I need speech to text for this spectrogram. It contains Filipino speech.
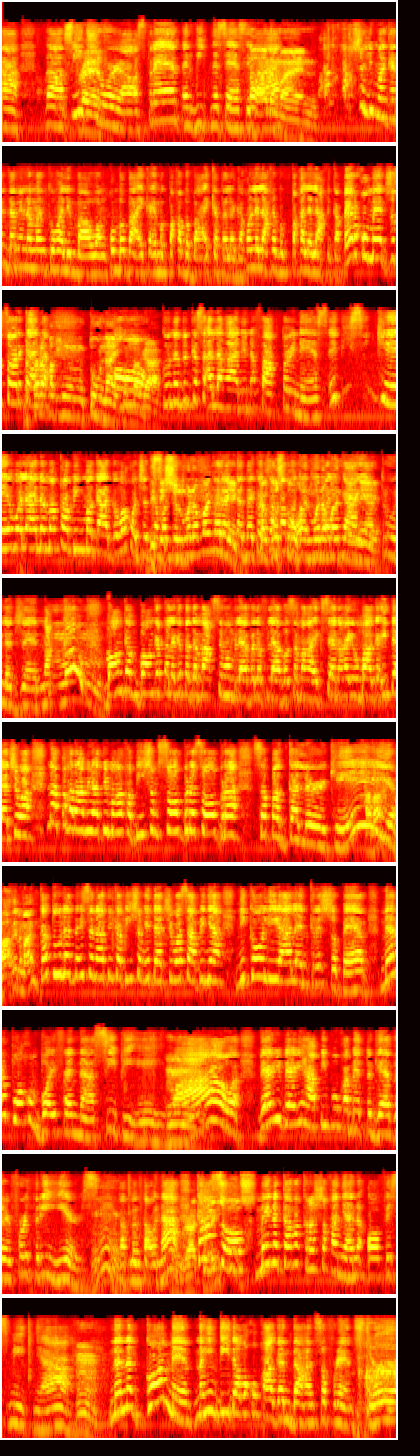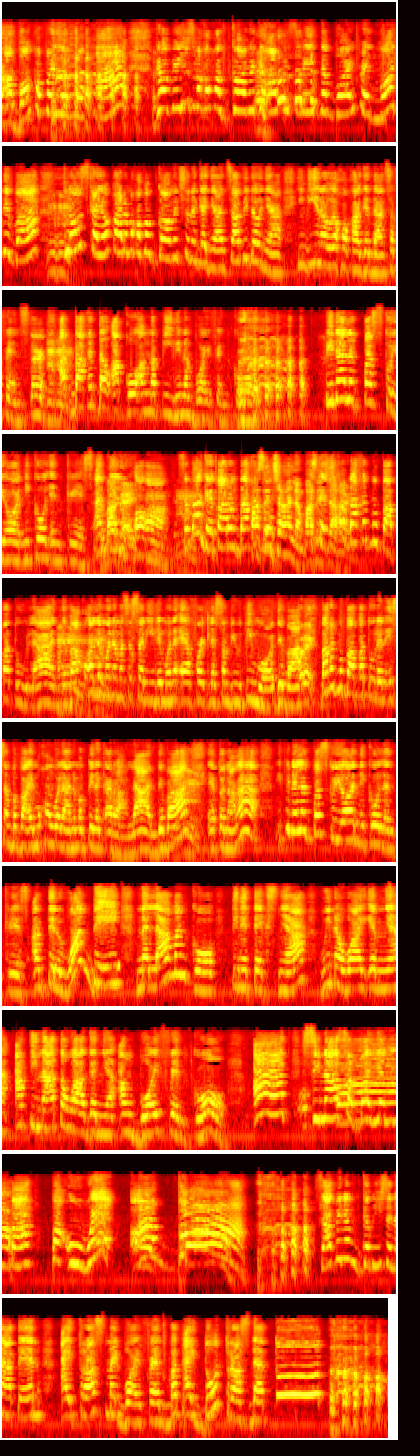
uh, feature, ah, strength and weaknesses, di ba? Oo naman. Actually, maganda rin naman kung halimbawa, kung babae ka, eh, magpakababae ka talaga. Kung lalaki, magpakalalaki ka. Pero kung medyo, sorry ka, Masarap maging tunay, Oo, kumbaga. kung nandun ka sa alanganin na factorness, eh di sige, wala naman kaming magagawa. Kung ka Decision mo naman yun eh. Kagustuhan mo naman yan eh. True legend. Naku! Mm. Bonggang-bongga talaga to the maximum level of level sa mga eksena ngayong umaga. Itechua, napakarami natin mga kabisyong sobra-sobra sa pagka-lurking. Aba, bakit naman? Katulad na isa nating kabisyong Itechua, sabi niya, Nicole Liala and Chris Soper, meron po akong boyfriend na CPA. Mm. Wow! Very, very happy po kami together for three years. Mm. Tatlong taon na. Kaso, may nagkakakrush sa kanya na office mate niya. Mm. Na nag-comment na hindi daw ako kagandahan sa Friendster. Abang kapal na mukha. Grabe, just makapag-comment yung office mate ng boyfriend mo, di ba? Mm-hmm. Close kayo para makapag-comment siya ng ganyan. Sabi daw niya, hindi raw ako kagandahan sa Friendster. Mm-hmm. At bakit daw ako ang napili ng boyfriend ko? Pinalagpas ko yon Nicole and Chris. Sa bagay. Oo. Sa bagay, parang bakit Pasensyahan lang, pasensyahan. Kasi, bakit mo papatulan? Di ba? Kung alam mo naman sa sarili mo na effortless ang beauty mo, di ba? Correct. Bakit mo papatulan na isang babae mukhang wala namang pinag-aralan, di ba? Mm. Eto na nga, ipinalagpas ko yon Nicole and Chris. Until one day, nalaman ko, tinetext niya, wina-YM niya, at tinatawagan niya ang boyfriend ko. At sinasabayan pa pauwi. Aba! Sabi ng gamisa natin, I trust my boyfriend, but I don't trust that toot!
